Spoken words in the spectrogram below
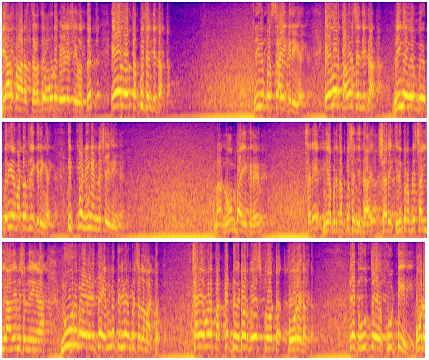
வியாபார ஸ்தலத்தை உங்களோட வேலை செய்யறதன் ஏதோ ஒரு தப்பு செஞ்சிட்டான். நீங்க பஸ் ஆயிக்கிறீங்க. ஏதோ ஒரு தவறு செஞ்சுட்டான். நீங்க பெரிய மட்டத்தில் இருக்கிறீங்க இப்ப நீங்க என்ன செய்வீங்க? நான் நோம்பாயிக்கிறேன் சரி நீ அப்படி தப்பு செஞ்சுட்டாய். சரி இது அப்படி செய்யாதேன்னு சொல்லுவீங்களா? நூறு பேர் எடுத்தா எண்பத்தஞ்சு பேர் அப்படி சொல்ல மாட்டோம். சரி உங்களோட பக்கத்து கிட்ட ஒரு வேஸ்ட் போட்ட போற இடம். இல்லாட்டி ஊத்து கூட்டி உங்களோட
